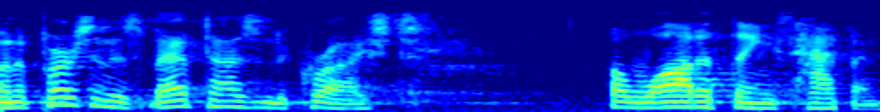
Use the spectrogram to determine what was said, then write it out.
When a person is baptized into Christ, a lot of things happen.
